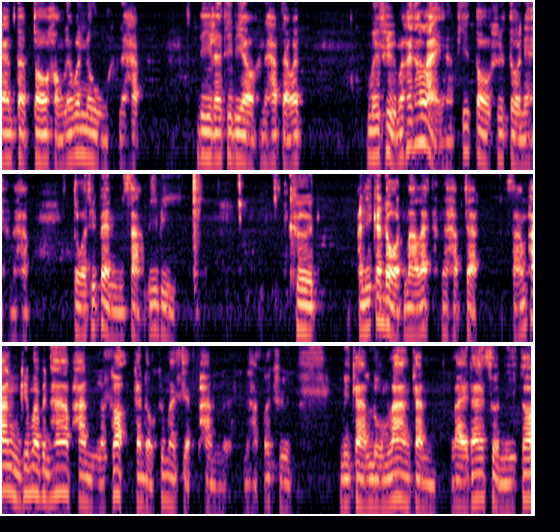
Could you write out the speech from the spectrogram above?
การเติบโตของ revenue นะครับ ดีเลยทีเดียวนะครับ แต่ว่ามือถือไม่ค่อยเท่าไหร่นะที่โตคือตัวเนี้ยนะครับ ตัวที่เป็น 3 BB คืออันนี้กระโดดมาแล้วนะครับ จาก 3,000 ขึ้นมาเป็น 5,000 แล้วก็กระโดดขึ้นมา 7,000 เลยนะครับ ก็คือ มีการรวมร่างกัน รายได้ส่วนนี้ก็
